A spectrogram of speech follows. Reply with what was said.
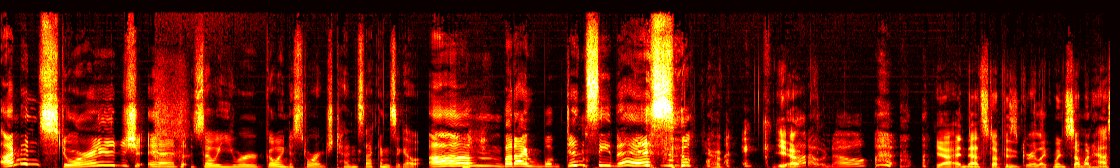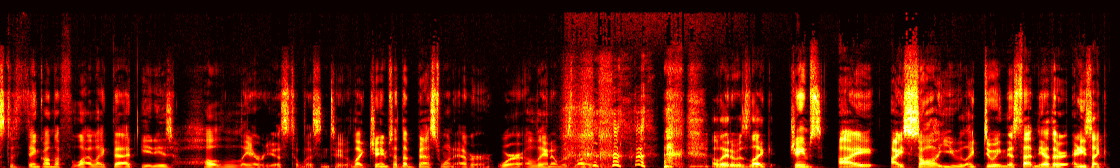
I'm in storage, and Zoe, you were going to storage ten seconds ago. Um, but I w- didn't see this. like, Yep. I don't know. yeah, and that stuff is great. Like when someone has to think on the fly like that, it is hilarious to listen to. Like James had the best one ever, where Elena was like, Elena was like, James, I I saw you like doing this, that, and the other, and he's like,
